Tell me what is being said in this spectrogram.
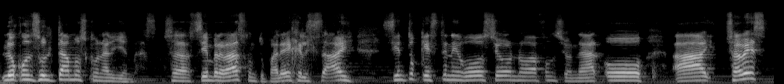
lo consultamos con alguien más. O sea, siempre vas con tu pareja y le dices, ay, siento que este negocio no va a funcionar. O, ay, ¿sabes?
